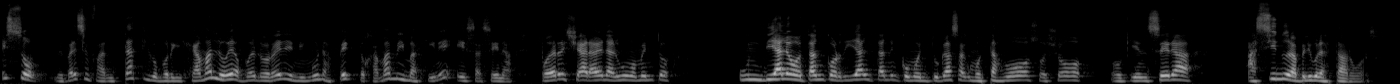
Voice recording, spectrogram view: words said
eso me parece fantástico porque jamás lo voy a poder ver en ningún aspecto. Jamás me imaginé esa escena. Poder llegar a ver en algún momento un diálogo tan cordial, tan como en tu casa como estás vos o yo o quien sea, haciendo una película de Star Wars.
